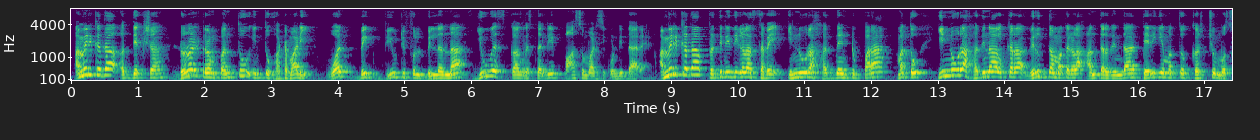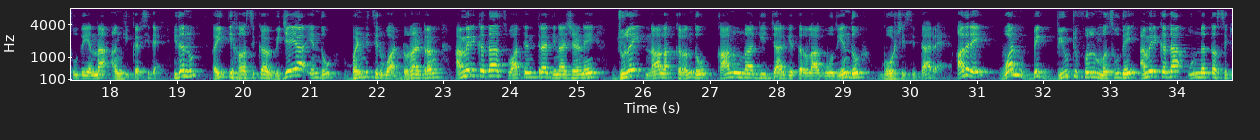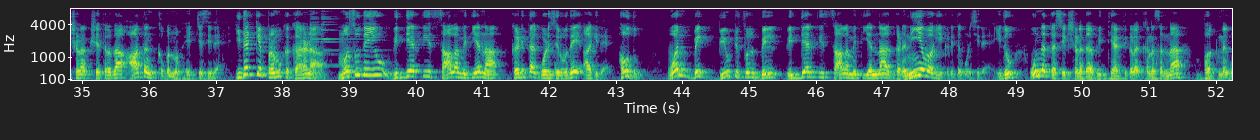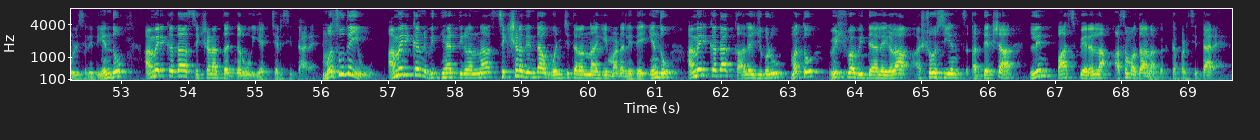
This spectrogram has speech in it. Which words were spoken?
ಅಮೆರಿಕದ ಅಧ್ಯಕ್ಷ ಡೊನಾಲ್ಡ್ ಟ್ರಂಪ್ ಅಂತೂ ಇಂತೂ ಹಠ ಮಾಡಿ ಒನ್ ಬಿಗ್ ಬ್ಯೂಟಿಫುಲ್ ಬಿಲ್ ಅನ್ನ ಯುಎಸ್ ಕಾಂಗ್ರೆಸ್ನಲ್ಲಿ ಪಾಸು ಮಾಡಿಸಿಕೊಂಡಿದ್ದಾರೆ. ಅಮೆರಿಕದ ಪ್ರತಿನಿಧಿಗಳ ಸಭೆ ಇನ್ನೂರ ಹದಿನೆಂಟು ಪರ ಮತ್ತು ಇನ್ನೂರ ಹದಿನಾಲ್ಕರ ವಿರುದ್ಧ ಮತಗಳ ಅಂತರದಿಂದ ತೆರಿಗೆ ಮತ್ತು ಖರ್ಚು ಮಸೂದೆಯನ್ನ ಅಂಗೀಕರಿಸಿದೆ. ಇದನ್ನು ಐತಿಹಾಸಿಕ ವಿಜಯ ಎಂದು ಬಣ್ಣಿಸಿರುವ ಡೊನಾಲ್ಡ್ ಟ್ರಂಪ್ ಅಮೆರಿಕದ ಸ್ವಾತಂತ್ರ್ಯ ದಿನಾಚರಣೆ ಜುಲೈ ನಾಲ್ಕರಂದು ಕಾನೂನಾಗಿ ಜಾರಿಗೆ ತರಲಾಗುವುದು ಎಂದು ಘೋಷಿಸಿದ್ದಾರೆ. ಆದರೆ ಒನ್ ಬಿಗ್ ಬ್ಯೂಟಿಫುಲ್ ಮಸೂದೆ ಅಮೆರಿಕದ ಉನ್ನತ ಶಿಕ್ಷಣ ಕ್ಷೇತ್ರದ ಆತಂಕವನ್ನು ಹೆಚ್ಚಿಸಿದೆ. ಇದಕ್ಕೆ ಪ್ರಮುಖ ಕಾರಣ ಮಸೂದೆಯು ವಿದ್ಯಾರ್ಥಿ ಸಾಲ ಮಿತಿಯನ್ನ ಕಡಿತಗೊಳಿಸಿರುವುದೇ ಆಗಿದೆ. ಹೌದು ಒನ್ ಬಿಗ್ ಬ್ಯೂಟಿಫುಲ್ ಬಿಲ್ ವಿದ್ಯಾರ್ಥಿ ಸಾಲ ಮಿತಿಯನ್ನ ಗಣನೀಯವಾಗಿ ಕಡಿತಗೊಳಿಸಿದೆ. ಇದು ಉನ್ನತ ಶಿಕ್ಷಣದ ವಿದ್ಯಾರ್ಥಿಗಳ ಕನಸನ್ನ ಭಗ್ನಗೊಳಿಸಲಿದೆ ಎಂದು ಅಮೆರಿಕದ ಶಿಕ್ಷಣ ತಜ್ಞರು ಎಚ್ಚರಿಸಿದ್ದಾರೆ. ಮಸೂದೆಯು ಅಮೆರಿಕನ್ ವಿದ್ಯಾರ್ಥಿಗಳನ್ನ ಶಿಕ್ಷಣದಿಂದ ವಂಚಿತರನ್ನಾಗಿ ಮಾಡಲಿದೆ ಎಂದು ಅಮೆರಿಕದ ಕಾಲೇಜುಗಳು ಮತ್ತು ವಿಶ್ವವಿದ್ಯಾಲಯಗಳ ಅಸೋಸಿಯನ್ಸ್ ಅಧ್ಯಕ್ಷ ಲಿನ್ ಪಾಸ್ಪಿಯರೆಲ್ಲ ಅಸಮಾಧಾನ ವ್ಯಕ್ತಪಡಿಸಿದ್ದಾರೆ.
